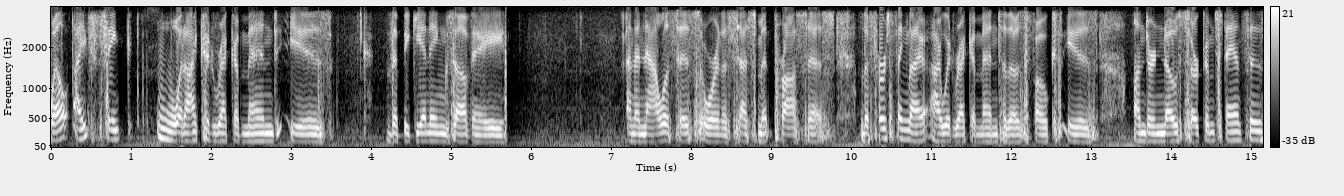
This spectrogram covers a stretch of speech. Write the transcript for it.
Well, I think what I could recommend is the beginnings of a an analysis or an assessment process. The first thing that I, I would recommend to those folks is under no circumstances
